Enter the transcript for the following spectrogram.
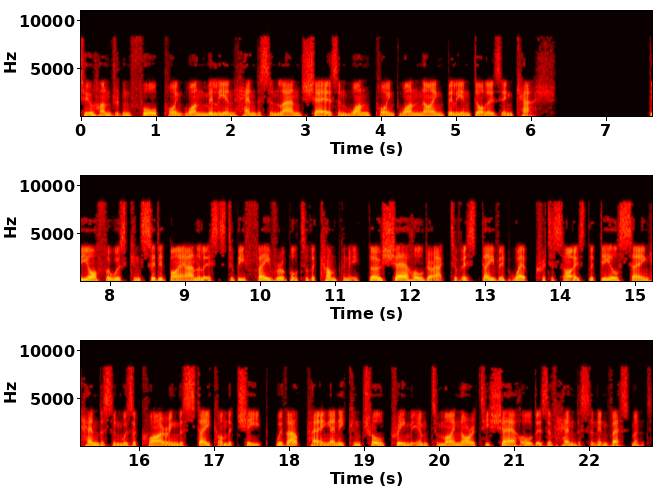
204.1 million Henderson Land shares and $1.19 billion in cash. The offer was considered by analysts to be favorable to the company, though shareholder activist David Webb criticized the deal saying Henderson was acquiring the stake on the cheap, without paying any control premium to minority shareholders of Henderson Investment.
